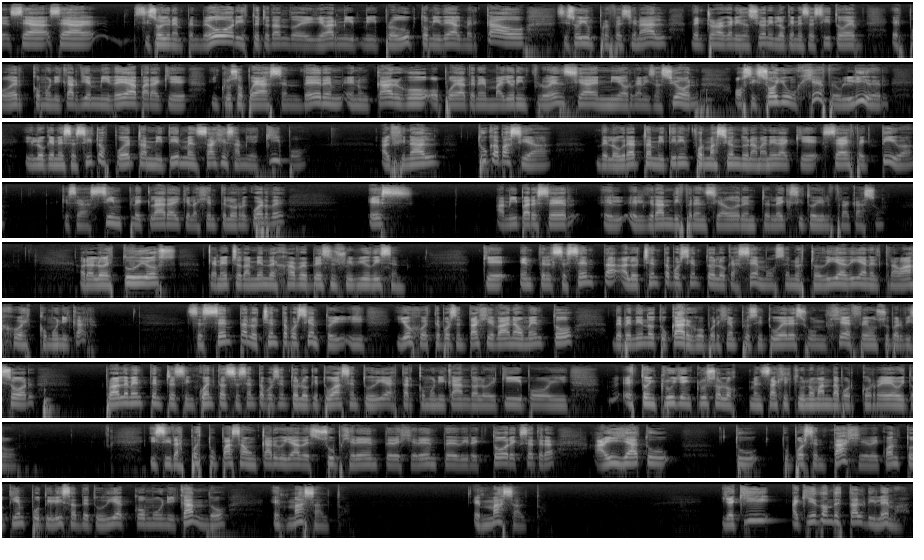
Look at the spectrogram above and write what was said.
sea, sea si soy un emprendedor y estoy tratando de llevar mi, producto, mi idea al mercado, si soy un profesional dentro de una organización y lo que necesito es, poder comunicar bien mi idea para que incluso pueda ascender en, en, un cargo o pueda tener mayor influencia en mi organización, o si soy un jefe, un líder, y lo que necesito es poder transmitir mensajes a mi equipo, al final tu capacidad de lograr transmitir información de una manera que sea efectiva, que sea simple, clara y que la gente lo recuerde, es, a mi parecer, el, gran diferenciador entre el éxito y el fracaso. Ahora, los estudios que han hecho también de Harvard Business Review dicen que entre el 60 al 80% de lo que hacemos en nuestro día a día en el trabajo es comunicar. 60 al 80%. Y, y, y, ojo, este porcentaje va en aumento dependiendo de tu cargo. Por ejemplo, si tú eres un jefe, un supervisor, probablemente entre el 50 y el 60% de lo que tú haces en tu día es estar comunicando a los equipos y esto incluye incluso los mensajes que uno manda por correo y todo. Y si después tú pasas a un cargo ya de subgerente, de gerente, de director, etc., ahí ya tu, tu, tu porcentaje de cuánto tiempo utilizas de tu día comunicando es más alto. Es más alto. Y aquí, aquí es donde está el dilema.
